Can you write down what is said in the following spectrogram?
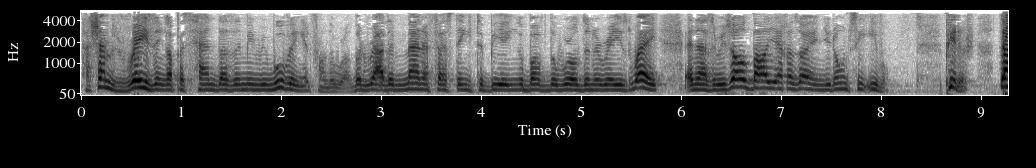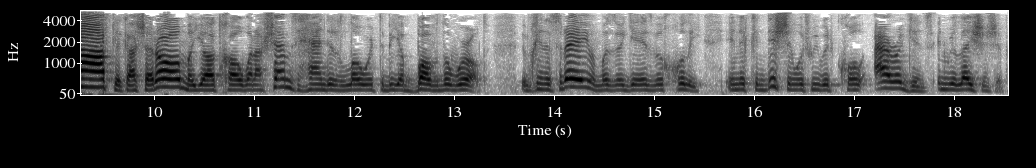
Hashem's raising up his hand doesn't mean removing it from the world, but rather manifesting to being above the world in a raised way, and as a result, Bal Yechazayin, you don't see evil. Peter, when Hashem's hand is lowered to be above the world, in a condition which we would call arrogance in relationship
